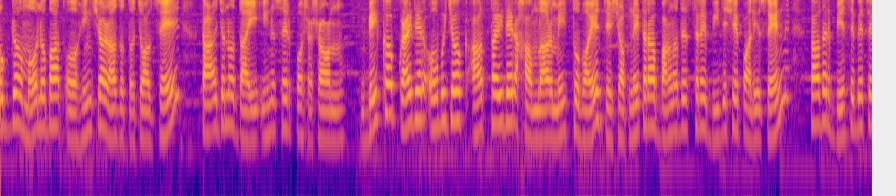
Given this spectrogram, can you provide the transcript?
উগ্র মৌলবাদ ও হিংসার রাজত্ব চলছে তার জন্য দায়ী ইউনুসের প্রশাসন। বিক্ষোভকারীদের অভিযোগ আত্মায়ীদের হামলার মৃত্যু ভয়ে যেসব নেতারা বাংলাদেশ ছেড়ে বিদেশে পালিয়েছেন, তাদের বেছে বেছে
